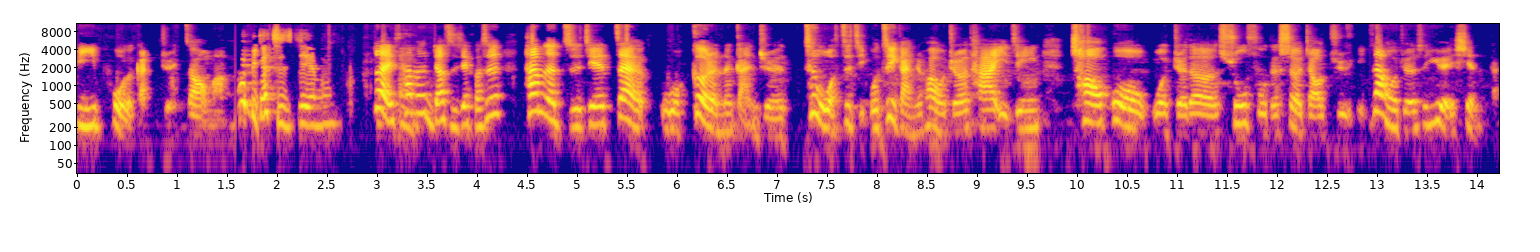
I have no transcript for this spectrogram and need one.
逼迫的感觉，你知道吗？会比较直接吗？对他们比较直接，可是他们的直接，在我个人的感觉，是我自己我自己感觉的话，我觉得他已经超过我觉得舒服的社交距离，让我觉得是越线的感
